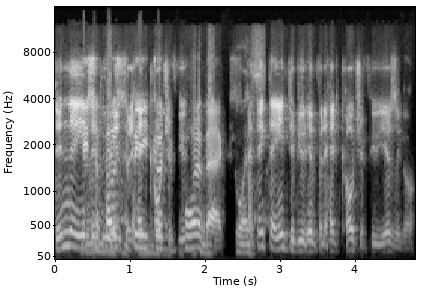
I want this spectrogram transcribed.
Didn't they He's interview him supposed to be head coach good a few? quarterbacks. I think they interviewed him for the head coach a few years ago.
